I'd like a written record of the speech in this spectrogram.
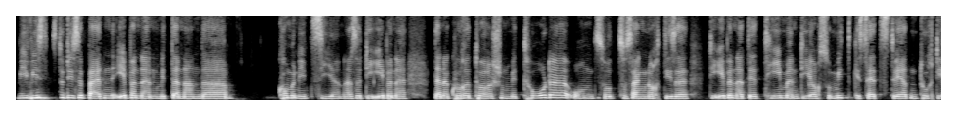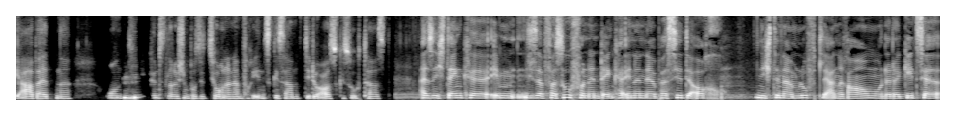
wie, wie mhm. siehst du diese beiden Ebenen miteinander kommunizieren. Also die Ebene deiner kuratorischen Methode und sozusagen noch diese, die Ebene der Themen, die auch so mitgesetzt werden durch die Arbeiten und mhm. die künstlerischen Positionen einfach insgesamt, die du ausgesucht hast. Also ich denke, eben dieser Versuch von den DenkerInnen, der passiert ja auch nicht in einem luftleeren Raum oder da geht es ja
